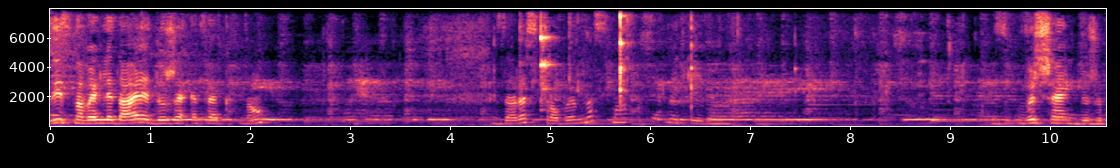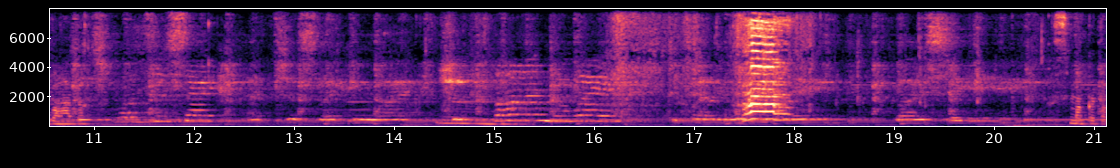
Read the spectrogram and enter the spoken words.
Звісно, виглядає дуже ефектно. Зараз спробуємо на смак. Який він. Вишень дуже багато. Смакота.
